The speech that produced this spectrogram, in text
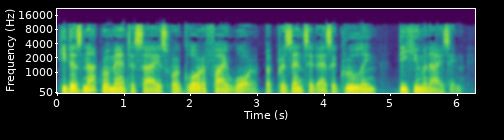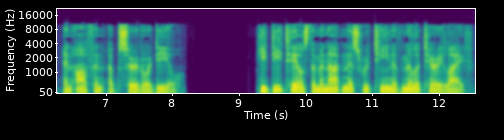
He does not romanticize or glorify war but presents it as a grueling, dehumanizing, and often absurd ordeal. He details the monotonous routine of military life,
